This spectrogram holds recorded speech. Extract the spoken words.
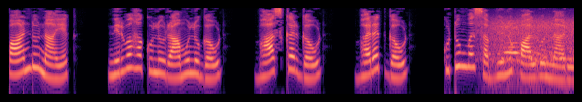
పాండు నాయక్ నిర్వహకులు రాములు గౌడ్ భాస్కర్ గౌడ్ భరత్ గౌడ్ కుటుంబ సభ్యులు పాల్గొన్నారు.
